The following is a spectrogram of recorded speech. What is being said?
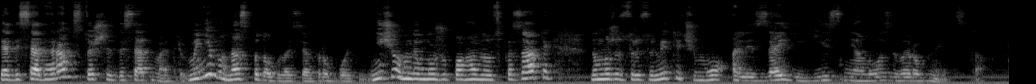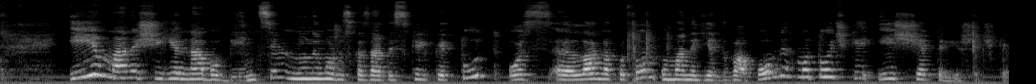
50 грам 160 метрів. Мені вона сподобалася в роботі. Нічого не можу поганого сказати, не можу зрозуміти, чому Алізе її зняло з виробництва. І в мене ще є на бобінці. Ну, не можу сказати, скільки тут. Ось е, Лана Котон. У мене є два повних моточки і ще трішечки.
